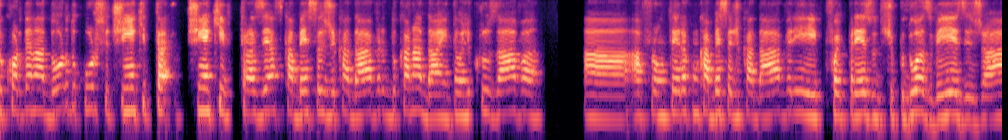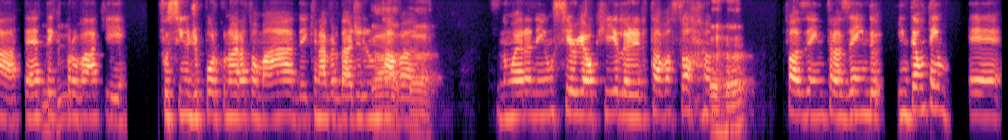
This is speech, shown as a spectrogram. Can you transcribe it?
o coordenador do curso tinha que, tinha que trazer as cabeças de cadáver do Canadá. Então, ele cruzava a, a fronteira com cabeça de cadáver e foi preso tipo duas vezes já, até ter que uhum. provar que focinho de porco não era tomada e que na verdade ele não estava, ah, tá. não era nenhum serial killer, ele estava só uhum. fazendo, trazendo. Então tem é,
